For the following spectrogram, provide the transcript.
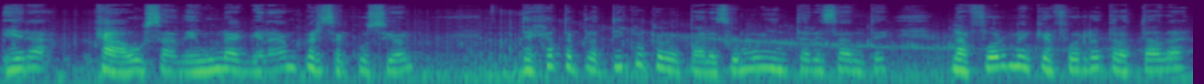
era causa de una gran persecución, déjate platico que me pareció muy interesante la forma en que fue retratada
